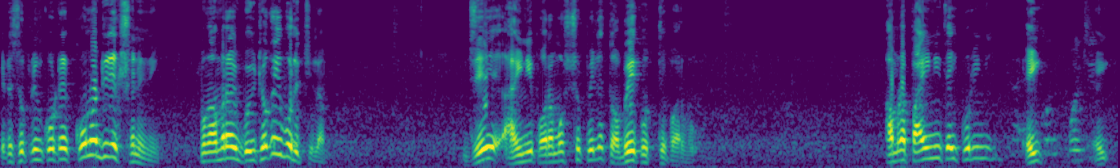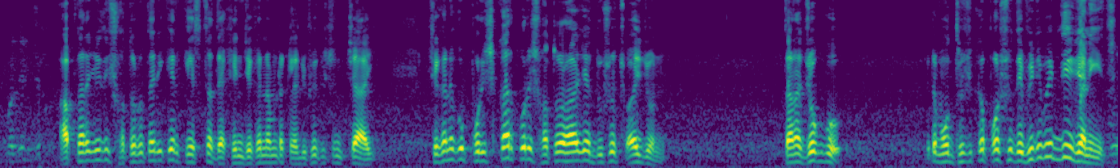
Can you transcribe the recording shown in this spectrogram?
এটা সুপ্রিম কোর্টের কোনো ডিরেকশনে নেই। এবং আমরা ওই বৈঠকেই বলেছিলাম যে আইনি পরামর্শ পেলে তবে করতে পারব। আমরা পাইনি তাই করিনি। এই এই। আপনারা যদি সতেরো তারিখের কেসটা দেখেন যেখানে আমরা ক্ল্যারিফিকেশন চাই সেখানে খুব পরিষ্কার করে সতেরো হাজার দুশো ছয় জন তারা যোগ্য। এটা মধ্যশিক্ষা পর্ষদ এফিডেভিট দিয়ে জানিয়েছে।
